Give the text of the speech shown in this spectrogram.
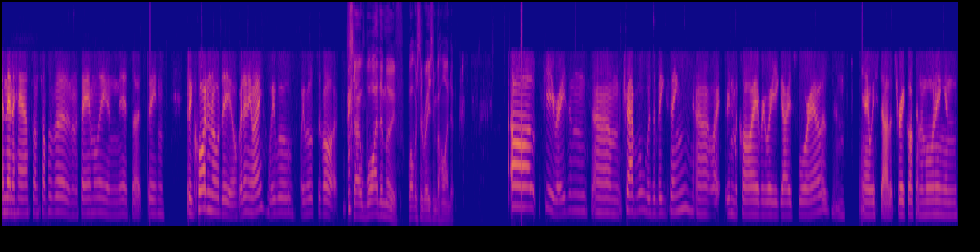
and then a house on top of it and a family, and yeah, so it's been been quite an ordeal. But anyway, we will we will survive. So why the move? What was the reason behind it? Oh, a few reasons. Um, travel was a big thing. Uh, like in Mackay, everywhere you go is four hours, and you know we start at three o'clock in the morning, and,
